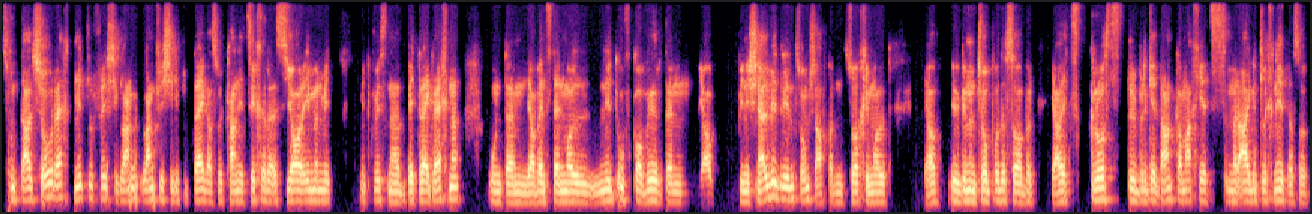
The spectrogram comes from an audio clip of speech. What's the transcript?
zum Teil schon recht mittelfristig, lang, langfristige Verträge. Also ich kann jetzt sicher ein Jahr immer mit mit gewissen Beträgen rechnen. Und ähm, ja, wenn es dann mal nicht aufgehen würde, dann ja, bin ich schnell wieder in zum Arbeiten. Dann suche ich mal ja, irgendeinen Job oder so. Aber ja, jetzt groß darüber Gedanken mache ich jetzt mir eigentlich nicht. Also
